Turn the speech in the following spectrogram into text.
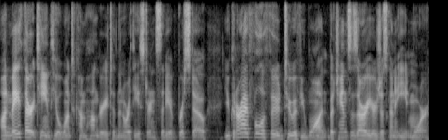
on May 13th, you'll want to come hungry to the northeastern city of Bristow. You can arrive full of food too if you want, but chances are you're just going to eat more.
